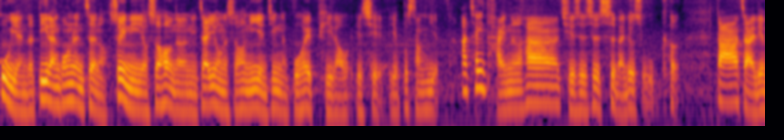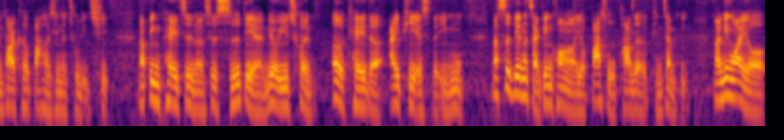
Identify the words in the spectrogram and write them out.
护眼的低蓝光认证哦，所以你有时候呢你在用的时候，你眼睛呢不会疲劳，而且也不伤眼。那这一台呢，它其实是四百六十五克，搭载联发科八核心的处理器，那并配置呢是十点六一寸二 K 的 IPS 的荧幕，那四边的窄边框呢有八十五趴的屏占比，那另外有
